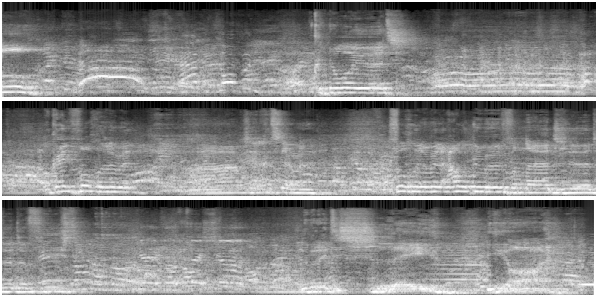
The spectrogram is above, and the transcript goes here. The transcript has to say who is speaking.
Speaker 1: Merel! Knooi het! Oké, volgende nummer. Ah, we zijn aan het stemmen. Volgende nummer, oud nummer van uh, de, de, de Feast. Nummer 1 is Slay Your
